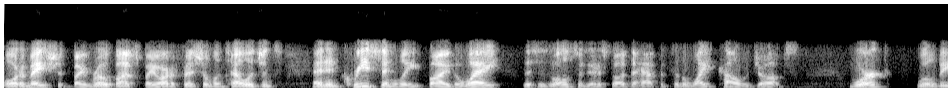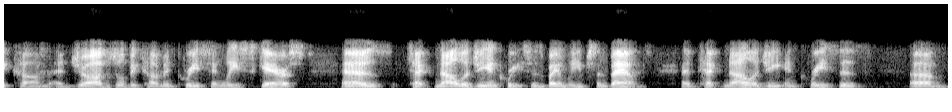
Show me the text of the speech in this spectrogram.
automation, by robots, by artificial intelligence, and increasingly, by the way, this is also going to start to happen to the white collar jobs. Work will become and jobs will become increasingly scarce as technology increases by leaps and bounds. And technology increases um,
